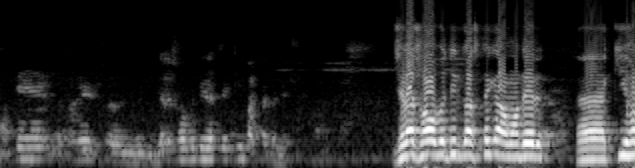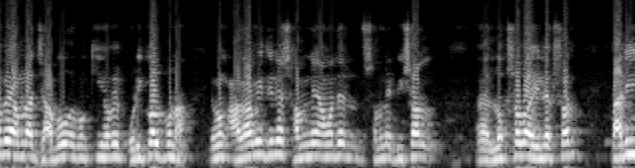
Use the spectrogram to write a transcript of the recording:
মানে, জেলা সভাপতির কাছে কি বার্তা দিলেন জেলা সভাপতির কাছ থেকে আমাদের কীভাবে আমরা যাব এবং কীভাবে পরিকল্পনা? এবং আগামী দিনে সামনে আমাদের সামনে বিশাল লোকসভা ইলেকশন তারই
